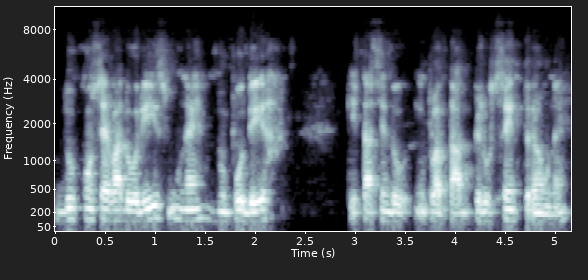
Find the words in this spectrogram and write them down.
do conservadorismo né, no poder que está sendo implantado pelo Centrão. Né?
